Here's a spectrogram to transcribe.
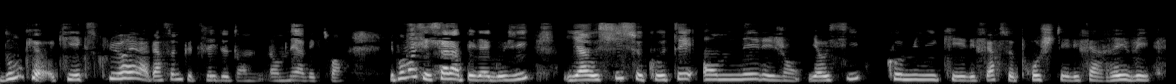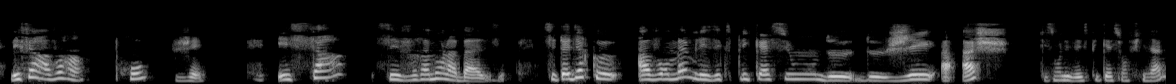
donc euh, qui exclurait la personne que tu essayes de t'emmener avec toi. Et pour moi, c'est ça la pédagogie. Il y a aussi ce côté emmener les gens. Il y a aussi communiquer, les faire se projeter, les faire rêver, les faire avoir un projet. Et ça, c'est vraiment la base. C'est-à-dire que avant même les explications de, G à H, qui sont les explications finales,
